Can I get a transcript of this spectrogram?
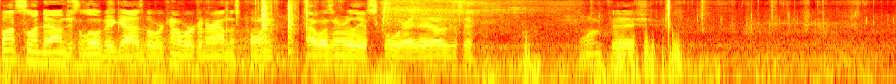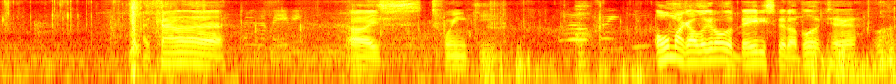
Spot slowed down just a little bit, guys, but we're kind of working around this point. That wasn't really a school right there. That was just a one fish. I kind of, What is a baby? uh, he's Twinkie. Twinkie. Oh my God! Look at all the bait he spit up. Look, Tara. Look.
